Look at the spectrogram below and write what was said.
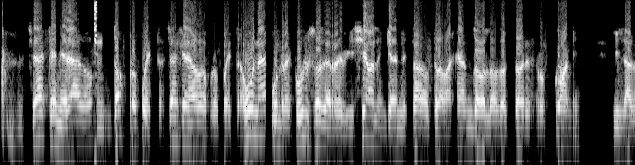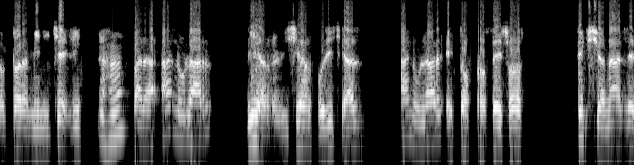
se han generado dos propuestas, se han generado dos propuestas. Una, un recurso de revisión en que han estado trabajando los doctores Rusconi y la doctora Minichelli para anular vía revisión judicial, anular estos procesos ficcionales,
